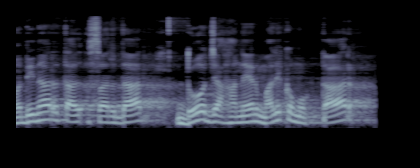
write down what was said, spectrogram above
মদিনার সরদার দো জাহানের মালিক মুক্তার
